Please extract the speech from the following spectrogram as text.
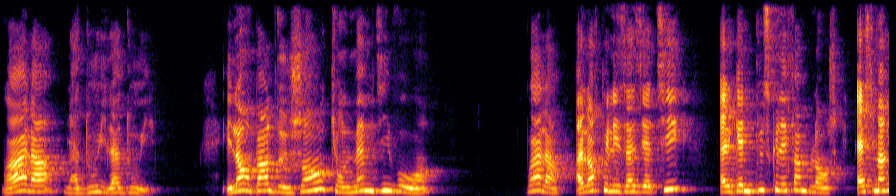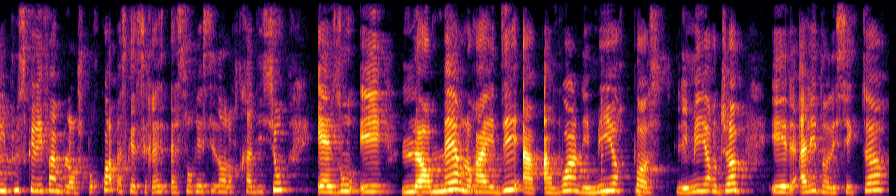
Voilà, la douille, la douille. Et là, on parle de gens qui ont le même niveau. Hein. Voilà. Alors que les Asiatiques, elles gagnent plus que les femmes blanches. Elles se marient plus que les femmes blanches. Pourquoi? Parce qu'elles sont restées dans leur tradition et elles ont et leur mère leur a aidé à avoir les meilleurs postes, les meilleurs jobs et aller dans les secteurs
